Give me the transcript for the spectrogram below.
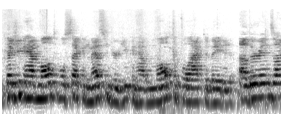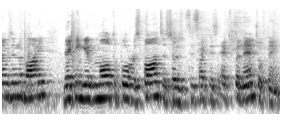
Because you can have multiple second messengers, you can have multiple activated other enzymes in the body. They can give multiple responses. So it's like this exponential thing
